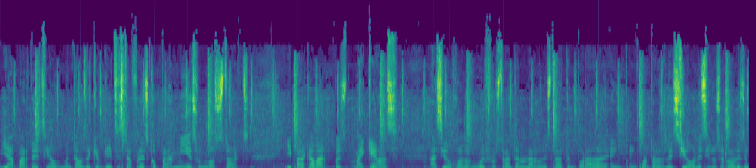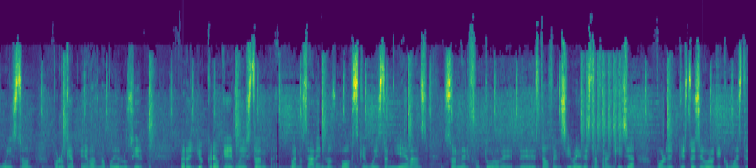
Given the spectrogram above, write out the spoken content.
y aparte si aumentamos de que Gates está fresco para mí es un must start. Y para acabar pues Mike Evans ha sido un jugador muy frustrante a lo largo de esta temporada en, en cuanto a las lesiones y los errores de Winston, por lo que Evans no ha podido lucir. Pero yo creo que Winston, bueno, saben los Bucks que Winston y Evans son el futuro de, esta ofensiva y de esta franquicia, por lo que estoy seguro que como este,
